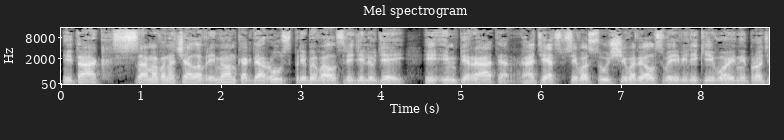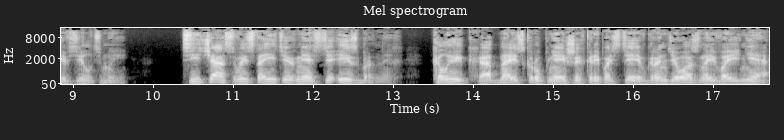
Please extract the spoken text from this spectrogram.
Итак, с самого начала времен, когда Рус пребывал среди людей, и император, отец всего сущего, вел свои великие войны против сил тьмы. Сейчас вы стоите вместе избранных. Клык — одна из крупнейших крепостей в грандиозной войне,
